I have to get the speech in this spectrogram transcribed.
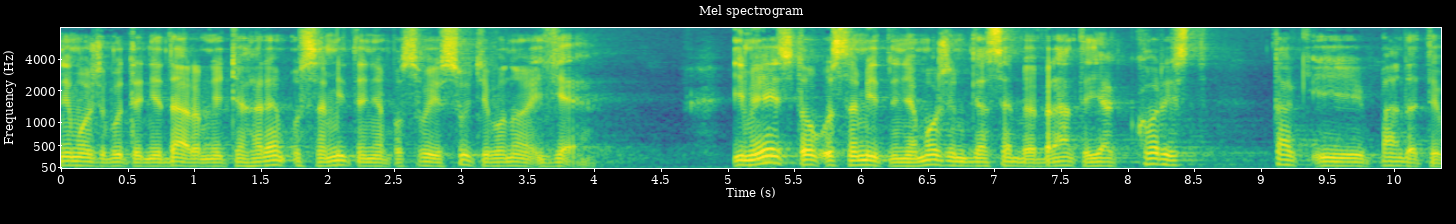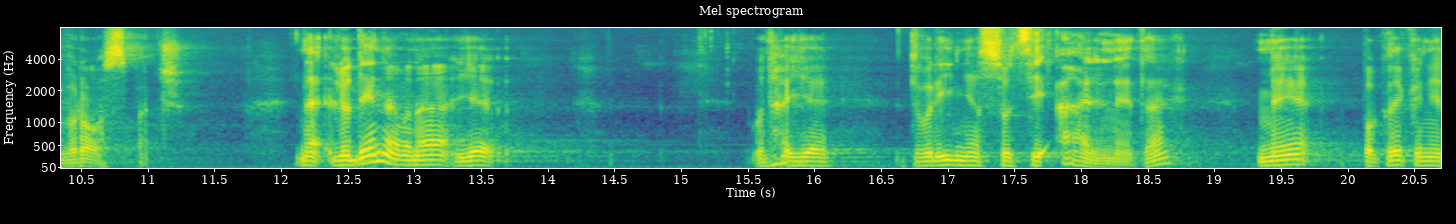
не може бути ні даром, ні тягарем. Усамітнення по своїй суті воно є. І ми з того усамітнення можемо для себе брати як користь, так і падати в розпач. Людина, вона є, вона є творіння соціальне, так? Ми покликані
